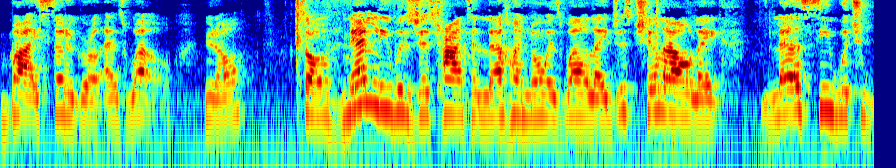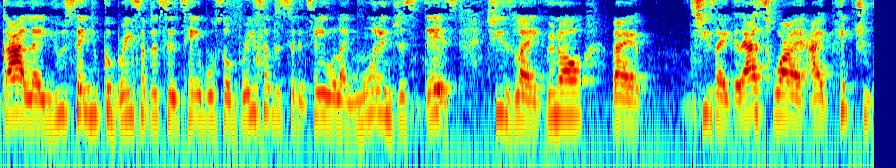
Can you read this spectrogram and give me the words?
by Stunna Girl as well, you know? So Natalie was just trying to let her know as well, like, just chill out, like, let us see what you got. Like, you said you could bring something to the table, so bring something to the table, like, more than just this. She's like, you know, like, she's like, that's why I picked you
